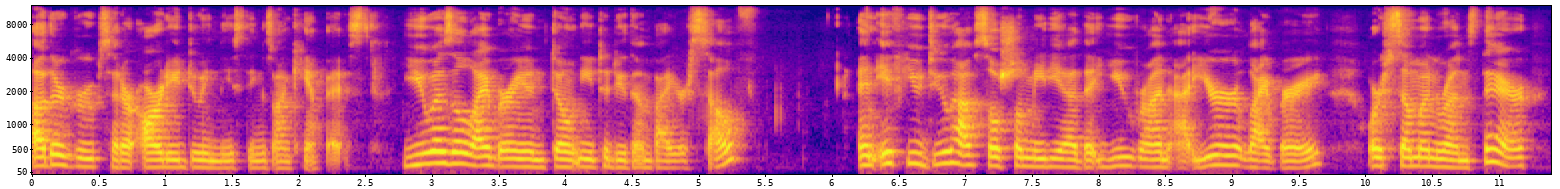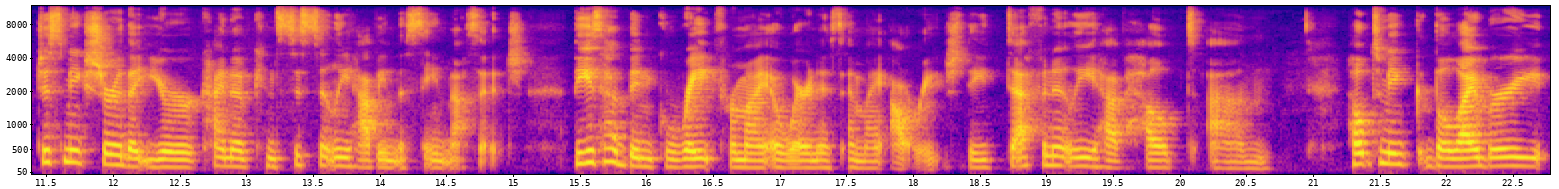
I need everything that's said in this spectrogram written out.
other groups that are already doing these things on campus. You as a librarian don't need to do them by yourself. And if you do have social media that you run at your library or someone runs there, just make sure that you're kind of consistently having the same message. These have been great for my awareness and my outreach. They definitely have helped um, helped make the library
